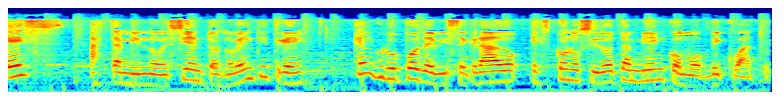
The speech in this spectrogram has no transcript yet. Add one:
Es hasta 1993 que el grupo de Visegrado es conocido también como B4,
